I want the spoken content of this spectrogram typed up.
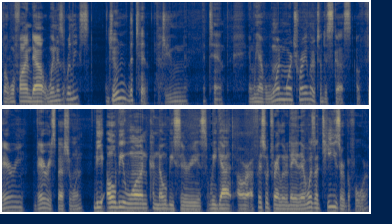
But we'll find out. When is it released? June the 10th. June the 10th. And we have one more trailer to discuss. A very, very special one. The Obi Wan Kenobi series. We got our official trailer today. There was a teaser before,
